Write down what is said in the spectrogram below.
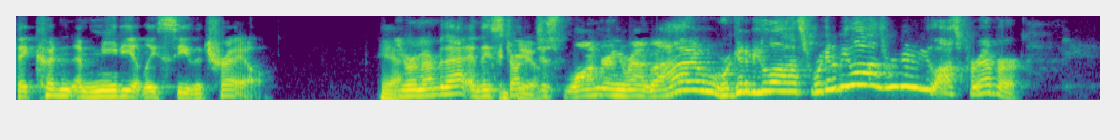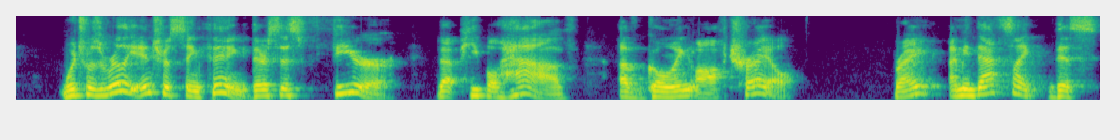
they couldn't immediately see the trail. Yeah. You remember that? And they started just wandering around, going, oh, we're going to be lost. We're going to be lost. We're going to be lost forever, which was a really interesting thing. There's this fear that people have of going off trail, right? I mean, that's like this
